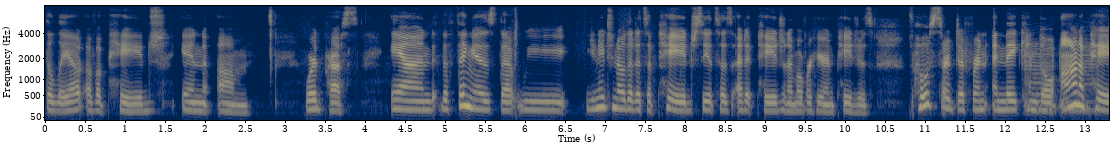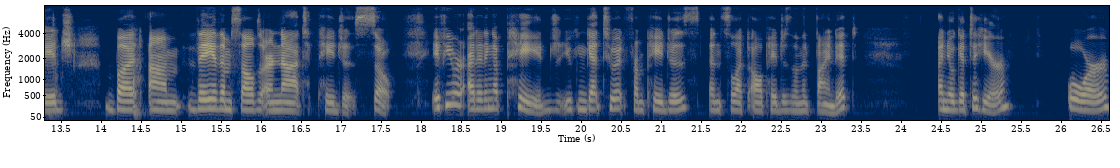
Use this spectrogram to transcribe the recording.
the layout of a page in um, WordPress. And the thing is that we you need to know that it's a page. See, it says edit page, and I'm over here in pages. Posts are different, and they can go on a page, but um, they themselves are not pages. So if you are editing a page, you can get to it from pages and select all pages and then find it, and you'll get to here. Or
